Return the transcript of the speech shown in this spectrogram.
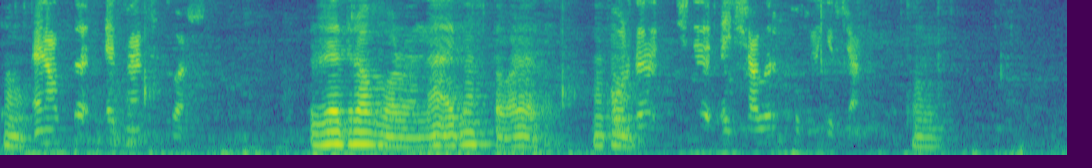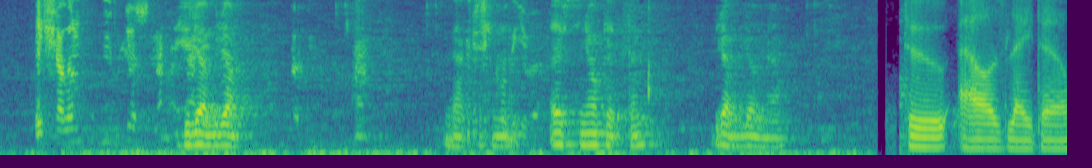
Tamam. En altta advanced var. Red Rav var bende. Ha, Advanced da var evet. Ha, tamam. Orada işte eşyaların kodunu gireceksin. Tamam. Eşyaların kodunu biliyorsun değil mi? Yani Biliyorum biliyorum. Ha. Bir dakika Müzik şimdi. kodu gibi. Hepsini yok ettim. Biliyorum biliyorum ya. Two hours later.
